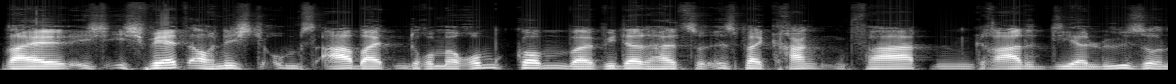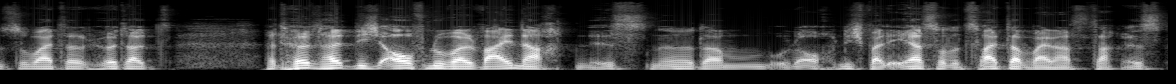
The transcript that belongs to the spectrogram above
Weil ich, ich werde auch nicht ums Arbeiten drumherum kommen, weil wie das halt so ist bei Krankenfahrten, gerade Dialyse und so weiter, das hört halt, das hört halt nicht auf, nur weil Weihnachten ist, ne, da, oder auch nicht, weil erster oder zweiter Weihnachtstag ist.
